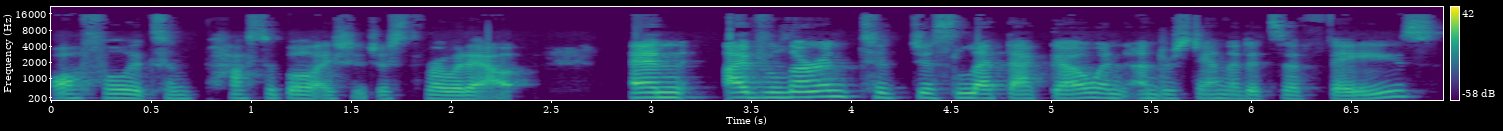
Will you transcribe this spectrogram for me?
awful. It's impossible. I should just throw it out. And I've learned to just let that go and understand that it's a phase.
